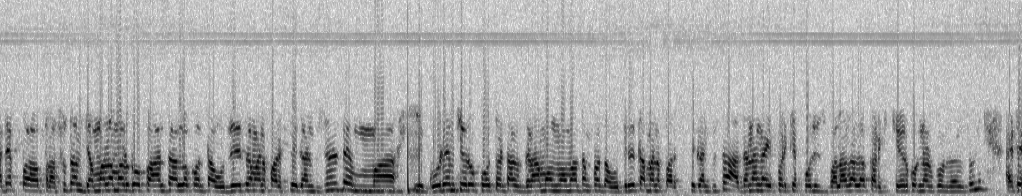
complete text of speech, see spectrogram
అంటే ప్రస్తుతం జమ్మలమడుగు ప్రాంతాల్లో కొంత ఉద్రితమైన పరిస్థితి కనిపిస్తుంది. అంటే మా ఈ గూడెం చెరువు పోతుంట గ్రామం మాత్రం కొంత ఉద్రితమైన పరిస్థితి కనిపిస్తుంది. అదనంగా ఇప్పటికే పోలీసు బలగాలు అక్కడికి చేరుకున్నట్టు కూడా తెలుస్తుంది. అయితే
